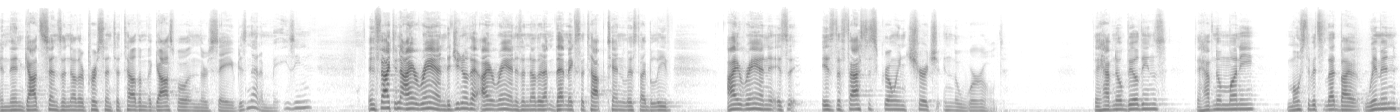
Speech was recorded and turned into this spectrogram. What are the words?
and then God sends another person to tell them the gospel and they're saved. Isn't that amazing? In fact, in Iran, did you know that Iran is another that, makes the top 10 list, I believe. Iran is is the fastest growing church in the world. They have no buildings, they have no money, most of it's led by women,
